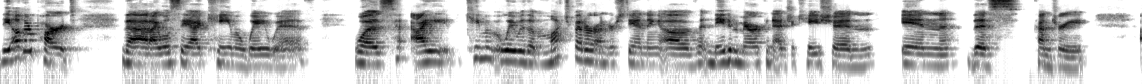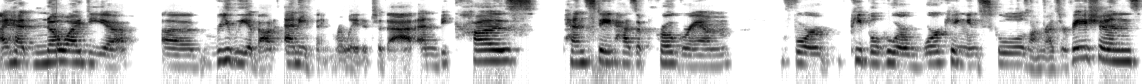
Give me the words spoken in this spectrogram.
The other part that I will say I came away with was I came away with a much better understanding of Native American education in this country. I had no idea uh, really about anything related to that. And because Penn State has a program for people who are working in schools on reservations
